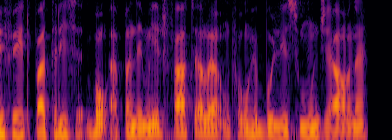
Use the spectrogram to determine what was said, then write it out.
Perfeito, Patrícia. Bom, a pandemia, de fato, ela foi um rebuliço mundial, né?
